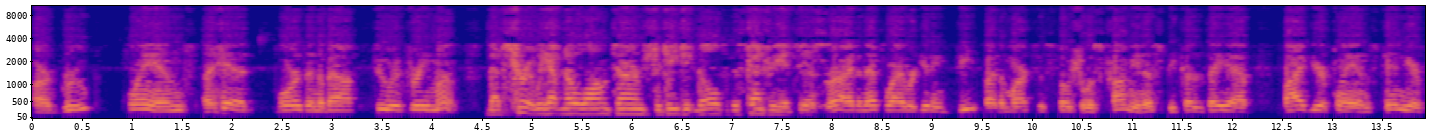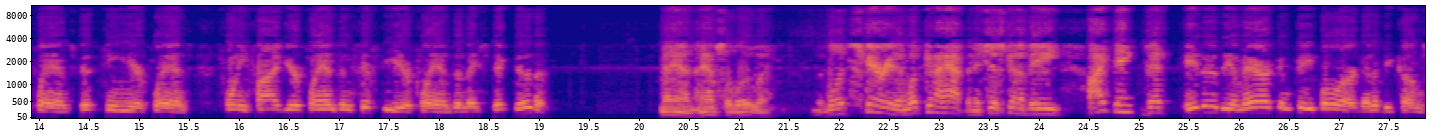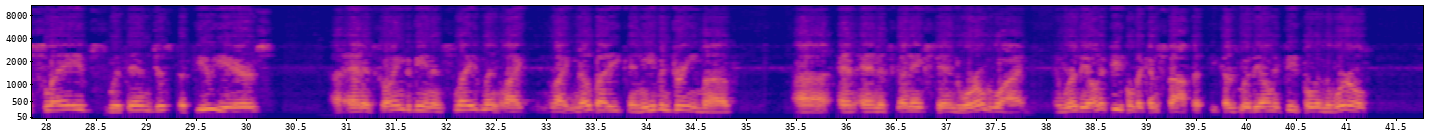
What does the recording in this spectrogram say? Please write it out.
our group plans ahead more than about two or three months. That's true. We have no long-term strategic goal for this country. It's, that's right, and that's why we're getting beat by the Marxist socialist communists because they have five-year plans, ten-year plans, fifteen-year plans, twenty-five-year plans, and fifty-year plans, and they stick to them. Man, absolutely. Well, it's scary. Then what's going to happen? It's just going to be. I think that either the American people are going to become slaves within just a few years, uh, and it's going to be an enslavement like like nobody can even dream of, uh, and and it's going to extend worldwide. And we're the only people that can stop it because we're the only people in the world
